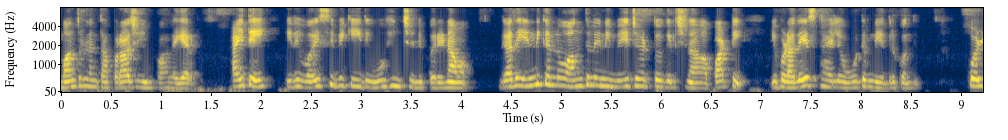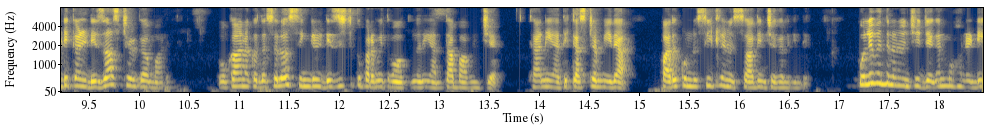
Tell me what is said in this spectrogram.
మంత్రులంతా పరాజయం పాలయ్యారు. అయితే ఇది వైసీపీకి ఇది ఊహించని పరిణామం. గత ఎన్నికల్లో అంతులేని మేజార్తో గెలిచిన ఆ పార్టీ ఇప్పుడు అదే స్థాయిలో ఓటమిని ఎదుర్కొంది. పొలిటికల్ డిజాస్టర్గా మారింది. ఒకనొక దశలో సింగిల్ డిజిట్కు పరిమితం అవుతుందని అంతా భావించారు. కానీ అతి కష్టం మీద పదకొండు సీట్లను సాధించగలిగింది. పులివెందుల నుంచి జగన్మోహన్ రెడ్డి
